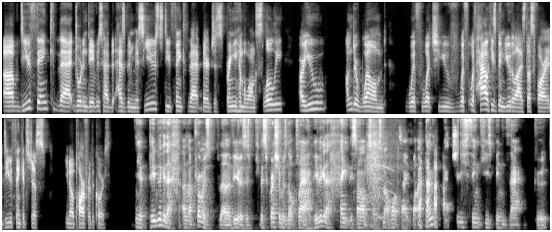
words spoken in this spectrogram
Uh, do you think that Jordan Davis had, has been misused? Do you think that they're just bringing him along slowly? Are you underwhelmed with what you've with with how he's been utilized thus far? Do you think it's just you know par for the course? Yeah, people are going to, and I promise uh, viewers, this, this question was not planned. People are going to hate this answer. It's not a hot take, but I don't actually think he's been that good,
